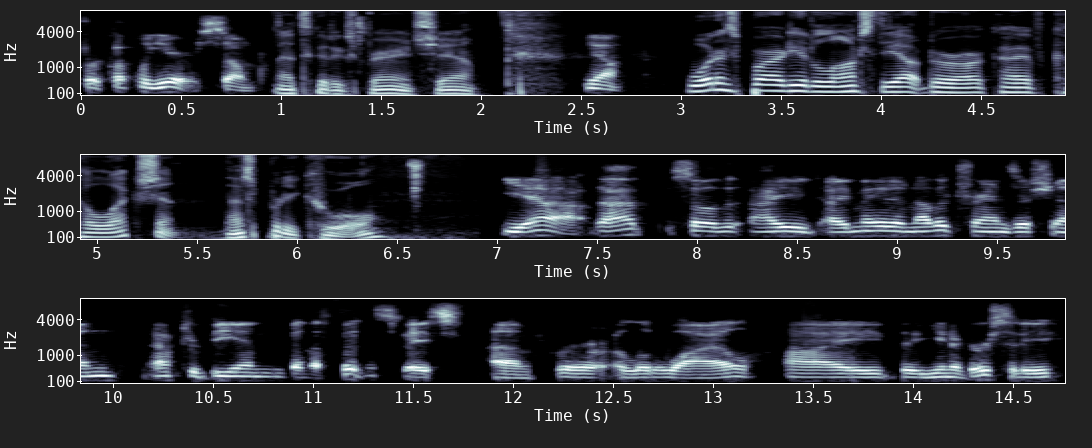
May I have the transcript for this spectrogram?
for a couple of years. So that's good experience. Yeah. Yeah. What inspired you to launch the Outdoor Archive collection? That's pretty cool. Yeah, that so I I made another transition after being in the fitness space um, for a little while. I the university,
